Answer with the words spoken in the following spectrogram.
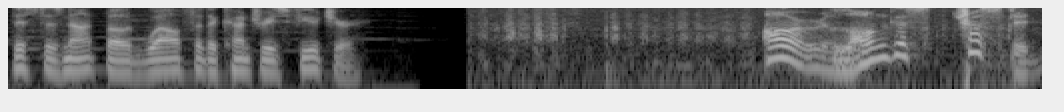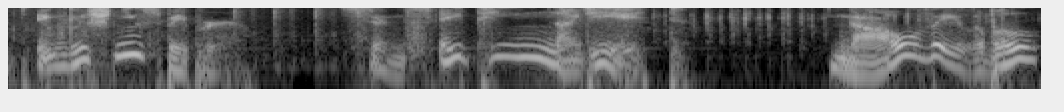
this does not bode well for the country's future. Our longest trusted English newspaper since 1898. Now available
